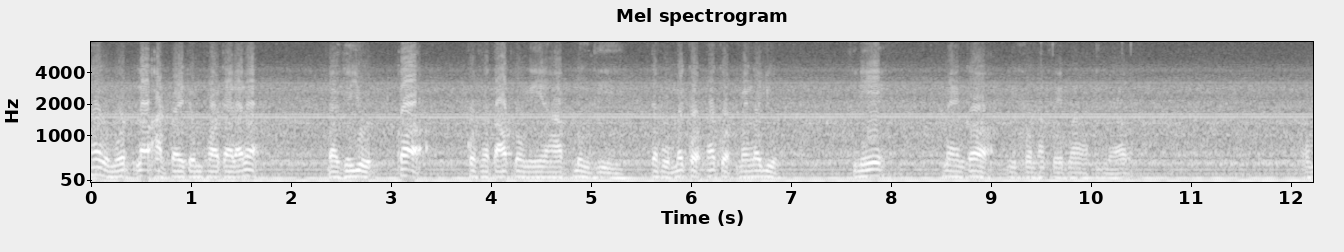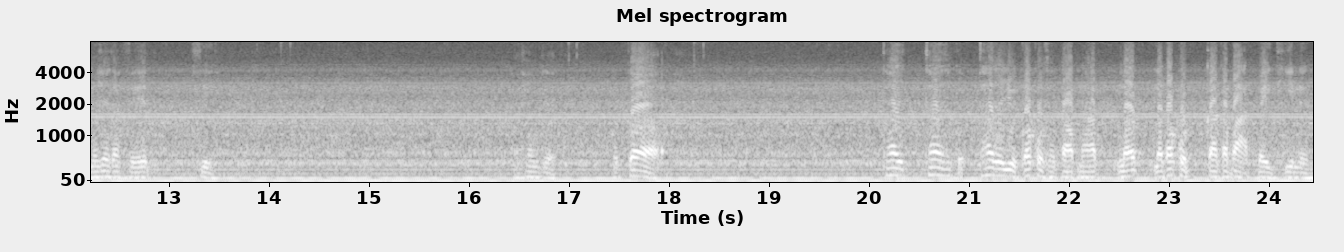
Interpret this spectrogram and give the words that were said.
ถ้าสมมติเราอัดไปจนพอใจแล้วเนี่ยอยากจะหยุดก็กด stop ตรงนี้นะครับหนึ่งที แต่ผมไม่กด ถ้ากดแม่งก็หยุด ทีนี้แม่งก็มีคนทักเฟซมาอีกแล้วเอาไม่ใช่ทักเฟซสิเอช่างเถอะแล้วก็ ถ้าถ้าถ้าจะหยุดก็กดสต็อปนะครับ แล้วแล้วก็กดกากบาทไปอีกทีหนึ่ง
